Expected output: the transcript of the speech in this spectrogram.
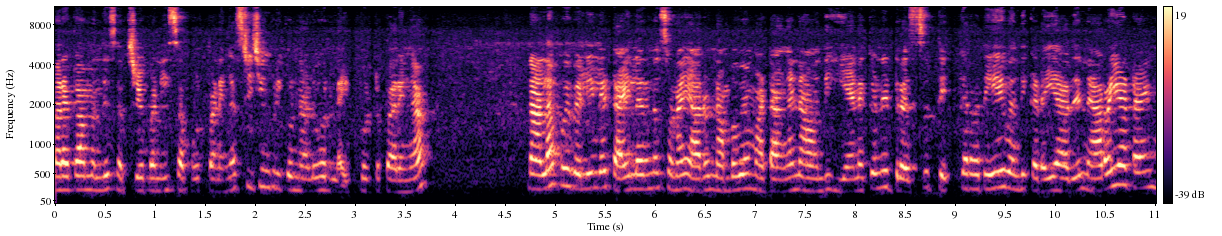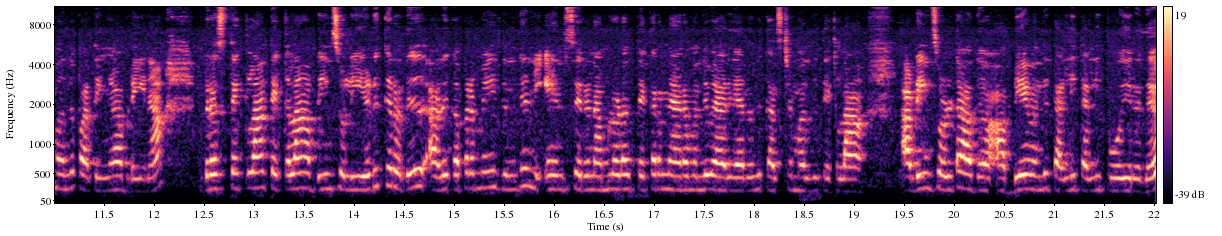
மறக்காமல் வந்து சப்ஸ்கிரைப் பண்ணி சப்போர்ட் பண்ணுங்கள் ஸ்டிச்சிங் பிடிக்கும்னாலும் ஒரு லைக் போட்டு பாருங்கள் நான்லாம் போய் வெளியில் டைலர்னு சொன்னால் யாரும் நம்பவே மாட்டாங்க. நான் வந்து எனக்குன்னு ட்ரெஸ்ஸு தைக்கிறதே வந்து கிடையாது. நிறைய டைம் வந்து பார்த்தீங்க அப்படின்னா ட்ரெஸ் தைக்கலாம் தைக்கலாம் அப்படின்னு சொல்லி எடுக்கிறது. அதுக்கப்புறமே இது வந்து சரி நம்மளோட தைக்கிற நேரம் வந்து வேறு யாராவது கஸ்டமருக்கு தைக்கலாம் அப்படின்னு சொல்லிட்டு அது அப்படியே வந்து தள்ளி தள்ளி போயிடுது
